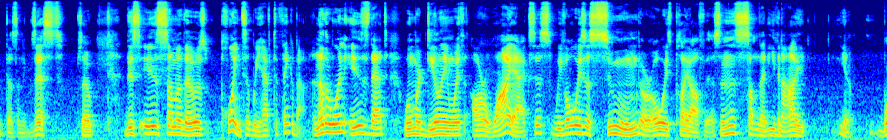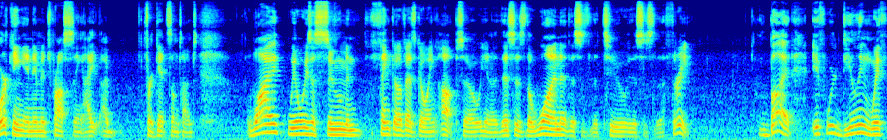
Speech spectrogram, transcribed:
It doesn't exist. So this is some of those points that we have to think about. Another one is that when we're dealing with our y-axis, we've always assumed or always play off this, and this is something that even I, you know, working in image processing, I, I forget sometimes. Y we always assume and think of as going up. So, you know, this is the 1, this is the 2, this is the 3. But if we're dealing with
